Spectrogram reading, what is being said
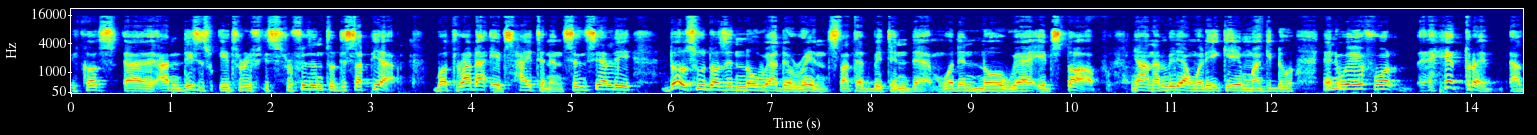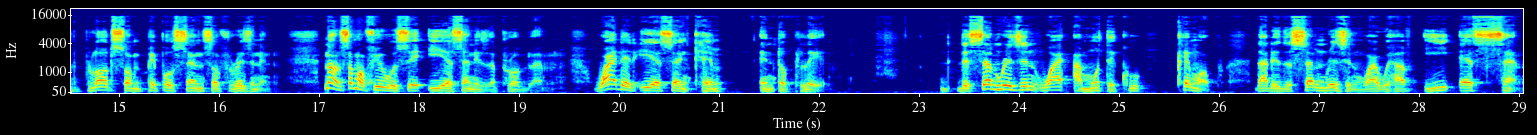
because uh, and this is it ref, it's refusing to disappear but rather it's heightening. Sincerely those who doesn't know where the rain started beating them wouldn't know where it stopped. Anyway for hatred has blurred some people's sense of reasoning. Now some of you will say esn is the problem. Why did esn came into play? The same reason why Amotekun came up. That is the same reason why we have esn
